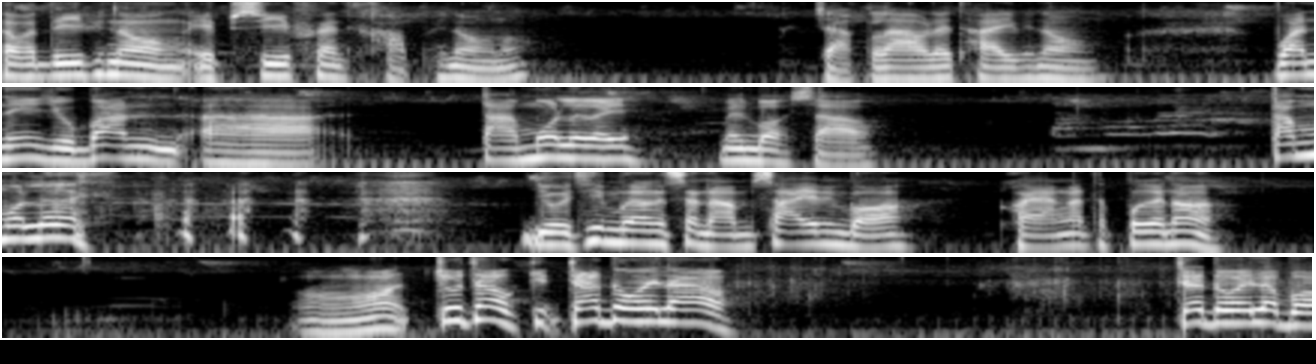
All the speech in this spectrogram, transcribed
สวัสดีพี่น้อง FC แฟนคลับพี่น้องเนาะจากลาวและไทยพี่น้อง วันนี้อยู่บ้านอ่าตามหมดเลยแม่นบ่สาวตังโมเลยตามหมดเลย อยู่ที่เมืองสนามไซแม่นบ่แขวงอัตตปือเนาะอ๋อเจ้าเจ้ากินจ้าโดยแล้วจ้าโดยแล้วบ่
